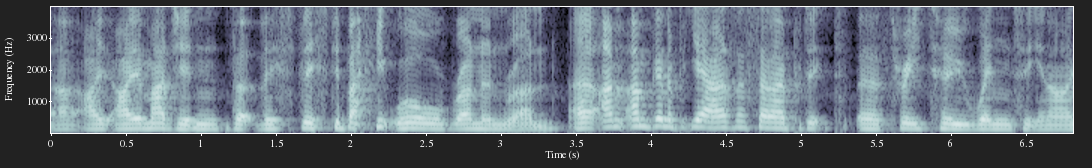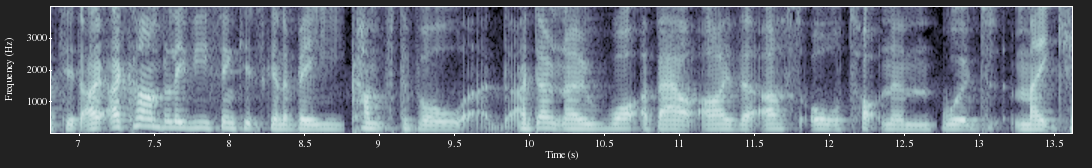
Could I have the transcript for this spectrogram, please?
uh, i i imagine that this this debate will run and run. Uh, i'm i'm gonna yeah as i said i predict a 3-2 win to united. I i can't believe you think it's gonna be comfortable. I don't know what about either us or tottenham would make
